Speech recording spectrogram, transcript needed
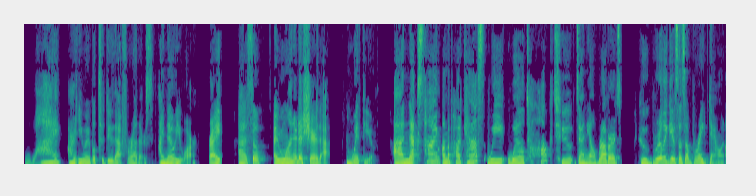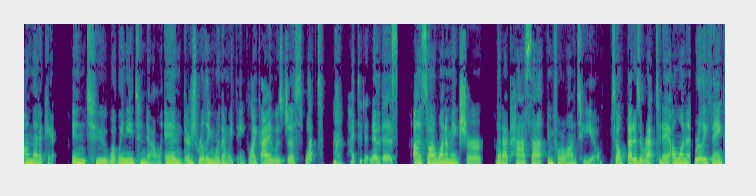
why aren't you able to do that for others? I know you are, right? Uh, so I wanted to share that with you. Uh, next time on the podcast, we will talk to Danielle Roberts, who really gives us a breakdown on Medicare into what we need to know. And there's really more than we think. Like I was just, what? I didn't know this. Uh, so I want to make sure that I pass that info on to you. So that is a wrap today. I want to really thank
